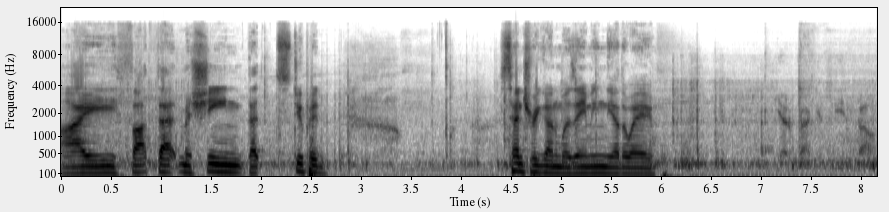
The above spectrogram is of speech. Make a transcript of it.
I thought that machine, that stupid sentry gun was aiming the other way. Care package inbound.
